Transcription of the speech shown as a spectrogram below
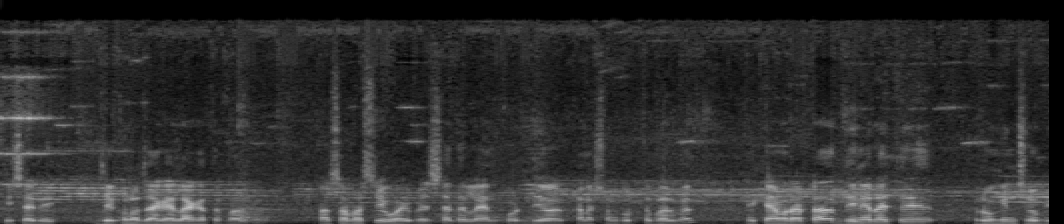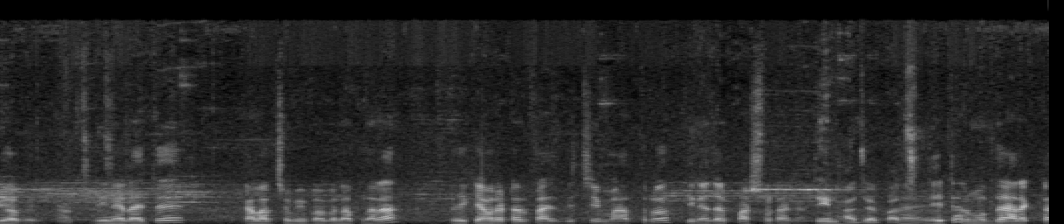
ফিশারি যে কোনো জায়গায় লাগাতে পারবেন। পাশাপাশি ওয়াইফাইয়ের সাথে ল্যান্ড পোর্ট দিয়েও কানেকশন করতে পারবেন। এই ক্যামেরাটা দিনে রাইতে রঙিন ছবি হবে। আচ্ছা। দিনে রাইতে কালার ছবি পাবেন আপনারা। এই ক্যামেরাটার প্রাইস দিচ্ছি মাত্র তিন হাজার পাঁচশো টাকা। তিন হাজার পাঁচশো। হ্যাঁ এটার মধ্যে আরেকটা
